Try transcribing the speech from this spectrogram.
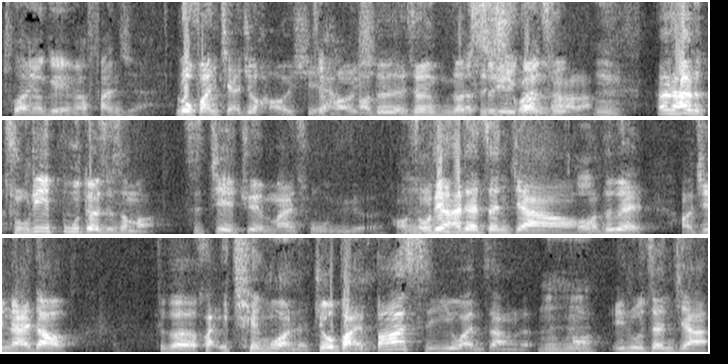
突然又给人家翻起来？若翻起来就好一些，就好一些，对不对？所以我们要持续观察了。嗯，但是它的主力部队是什么？是借券卖出余额。好，昨天还在增加哦，对不对？好，已经来到这个快一千万了，九百八十一万张了。嗯哼，一路增加，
